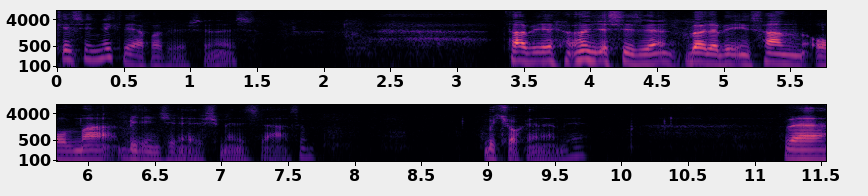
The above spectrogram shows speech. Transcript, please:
Kesinlikle yapabilirsiniz. Tabii önce sizin böyle bir insan olma bilincine erişmeniz lazım. Bu çok önemli. Ve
